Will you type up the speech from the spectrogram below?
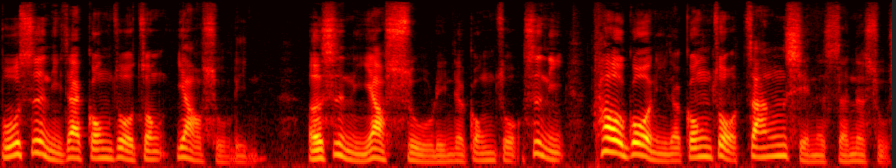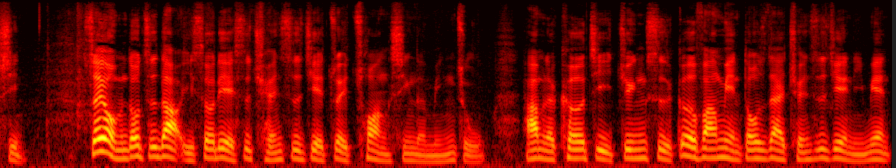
不是你在工作中要属灵。而是你要属灵的工作，是你透过你的工作彰显了神的属性。所以，我们都知道以色列是全世界最创新的民族，他们的科技、军事各方面都是在全世界里面。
